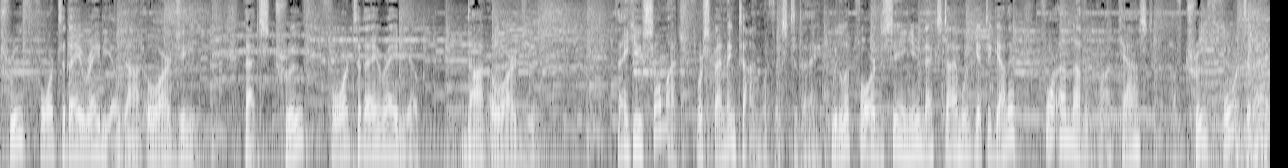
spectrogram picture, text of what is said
truthfortodayradio.org. That's truthfortodayradio.org. Thank you so much for spending time with us today. We look forward to seeing you next time we get together for another broadcast of Truth for Today.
